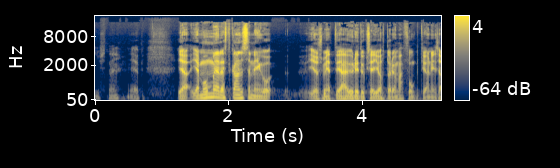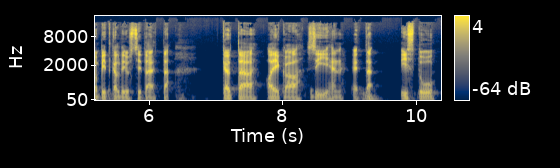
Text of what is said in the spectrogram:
Just näin, jep. Ja, ja mun mielestä kanssa, niin kuin, jos miettii ihan yrityksen johtoryhmän funktio, niin se on pitkälti just sitä, että käyttää aikaa siihen, että istuu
